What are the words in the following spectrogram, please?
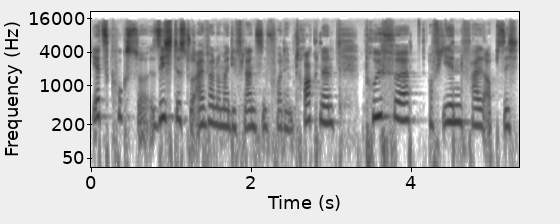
jetzt guckst du, sichtest du einfach nochmal die Pflanzen vor dem Trocknen, prüfe auf jeden Fall, ob sich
